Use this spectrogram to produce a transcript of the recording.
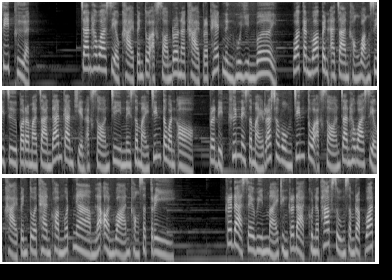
ซีดเผือด จานฮวาเสี่ยวข่ายเป็นตัวอักษรโบราข่ายประเภทหนึ่งฮูยินเว่ยว่ากันว่าเป็นอาจารย์ของหวังซีจือปรมาจารย์ด้านการเขียนอักษรจีนในสมัยจิ้นตะวันออก ประดิษฐ์ขึ้นในสมัยราชวงศ์จิ้นตัวอักษรจานฮวาเสี่ยวข่ายเป็นตัวแทนความงดงามและอ่อนหวานของสตรี กระดาษเซวินหมายถึงกระดาษคุณภาพสูงสำหรับวาด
